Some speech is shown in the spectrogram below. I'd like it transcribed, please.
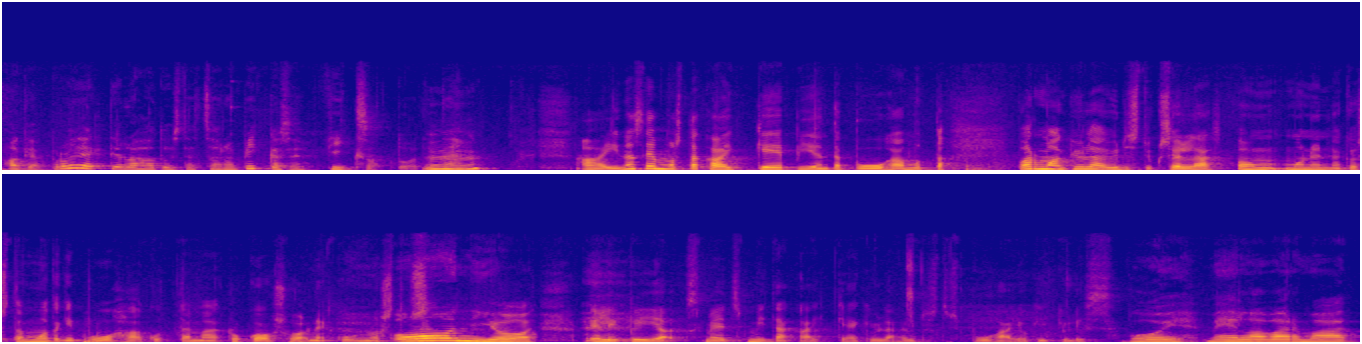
hakea projektirahoitusta, että saadaan pikkasen fiksattua tätä. Mm-hmm. Aina semmoista kaikkea pientä puuhaa, mutta varmaan kyläyhdistyksellä on monennäköistä muutakin puuhaa kuin tämä rukoushuonekunnostus. On joo. Eli Pia Smets, mitä kaikkea kyläyhdistys puuhaa Jokikylissä? Voi, meillä on varmaan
